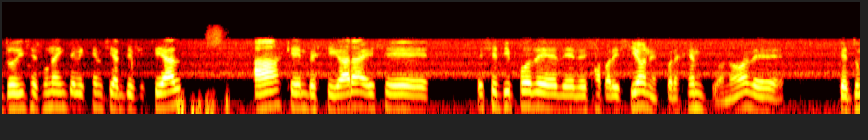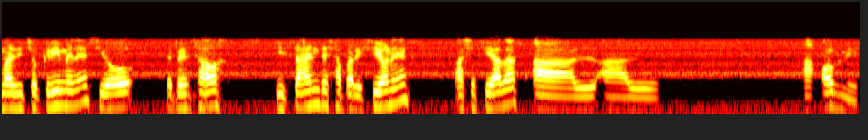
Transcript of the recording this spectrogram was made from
tú dices, una inteligencia artificial a que investigara ese, ese tipo de, desapariciones, por ejemplo, ¿no? De, que tú me has dicho crímenes, yo he pensado quizá en desapariciones asociadas al, al a ovnis,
